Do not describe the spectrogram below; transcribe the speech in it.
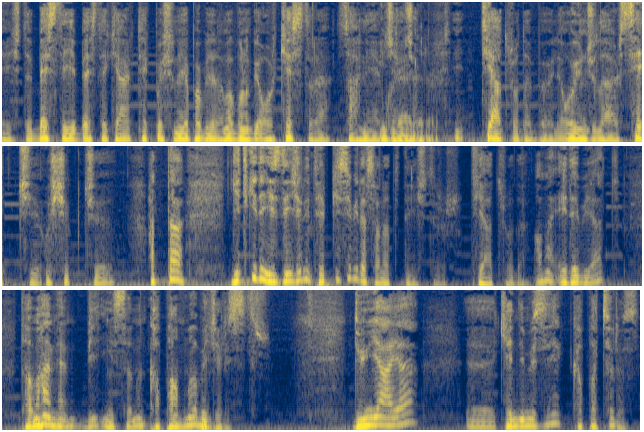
işte besteyi bestekar tek başına yapabilir ama bunu bir orkestra sahneye İcra koyacak. Eder, evet. E, tiyatroda böyle oyuncular, setçi, ışıkçı. Hatta gitgide izleyicinin tepkisi bile sanatı değiştirir tiyatroda. Ama edebiyat tamamen bir insanın kapanma becerisidir. Dünyaya e, kendimizi kapatırız.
